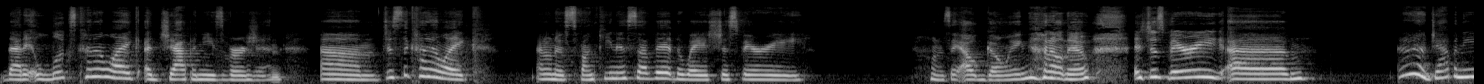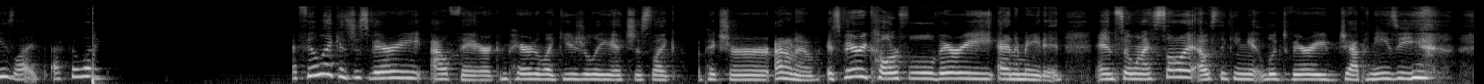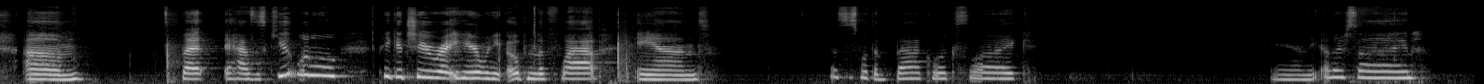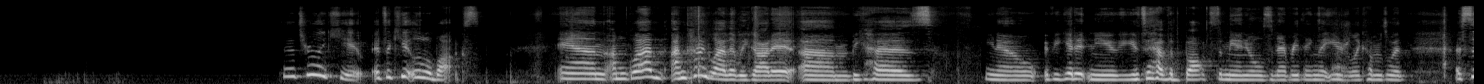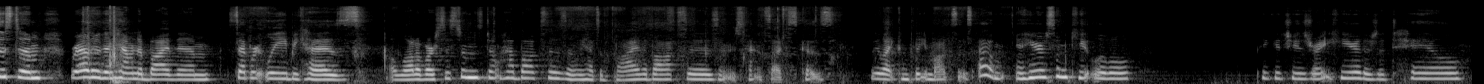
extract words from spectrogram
that it looks kind of like a Japanese version. Um, just the kind of like, I don't know, spunkiness of it, the way it's just very, I want to say outgoing, I don't know. It's just very, um, I don't know, Japanese like. I feel like I feel like it's just very out there compared to like usually it's just like a picture. I don't know. It's very colorful, very animated. And so when I saw it, I was thinking it looked very Japanesey. um, but it has this cute little Pikachu right here when you open the flap. And this is what the back looks like. And the other side. So it's really cute. It's a cute little box. And I'm glad, I'm kind of glad that we got it um, because, you know, if you get it new, you get to have the box, the manuals, and everything that usually comes with a system rather than having to buy them separately because a lot of our systems don't have boxes and we have to buy the boxes and it just kind of sucks because we like completing boxes. Oh, and here's some cute little Pikachus right here. There's a tail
